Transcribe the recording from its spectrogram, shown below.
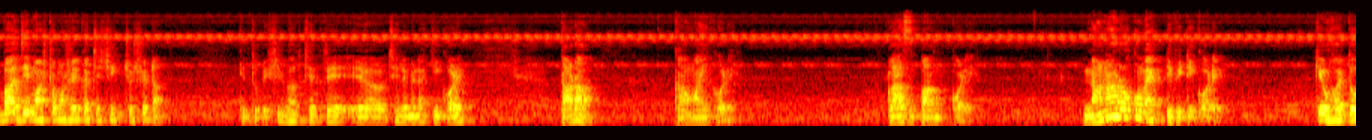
বা যে মাস্টারমশাইয়ের কাছে শিখছো সেটা। কিন্তু বেশিরভাগ ক্ষেত্রে ছেলেমেয়েরা কী করে? তারা কামাই করে, ক্লাস বাঙ্ক করে, নানা রকম অ্যাক্টিভিটি করে। কেউ হয়তো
